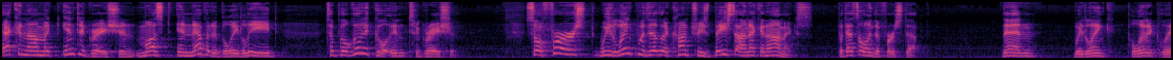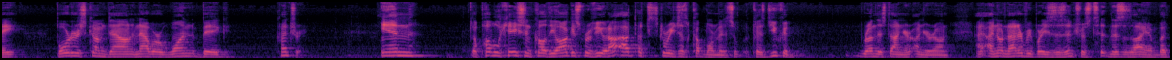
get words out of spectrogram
economic integration must inevitably lead to political integration. So, first, we link with the other countries based on economics, but that's only the first step. Then we link politically, borders come down, and now we're one big country. In a publication called the August Review, and I'll, I'll just read just a couple more minutes because you could run this down your, on your own. I, I know not everybody's as interested in this as I am, but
